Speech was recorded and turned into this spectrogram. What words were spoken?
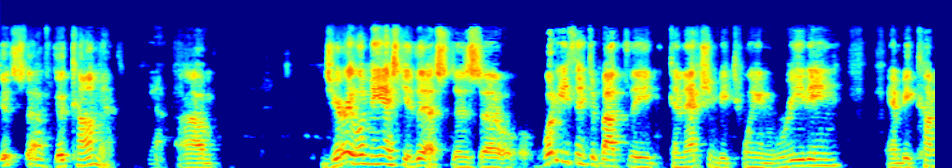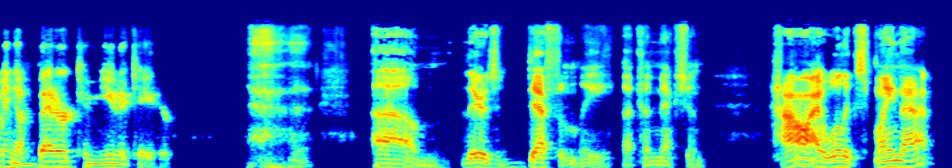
Good stuff. Good comment. Yeah. Um, jerry let me ask you this does uh, what do you think about the connection between reading and becoming a better communicator um, there's definitely a connection how i will explain that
